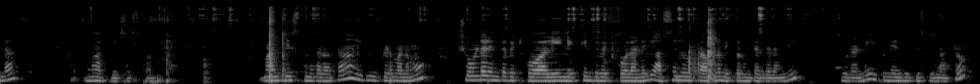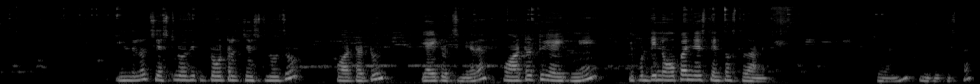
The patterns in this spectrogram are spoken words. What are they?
ఇలా మార్క్ చేసేసుకోండి. మార్క్ చేసుకున్న తర్వాత ఇప్పుడు ఇక్కడ మనము షోల్డర్ ఎంత పెట్టుకోవాలి నెక్ ఎంత పెట్టుకోవాలి అనేది అసలు ప్రాబ్లం ఇక్కడ ఉంటుంది కదండి. చూడండి ఇప్పుడు నేను చూపిస్తున్నట్టు. ఇందులో చెస్ట్ లూజ్ ఇప్పుడు total chest loose quarter to eight వచ్చింది కదా. క్వార్టర్ టు ఎయిట్ని ఇప్పుడు దీన్ని ఓపెన్ చేస్తే ఎంత వస్తుందండి? చూడండి నేను చూపిస్తాను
